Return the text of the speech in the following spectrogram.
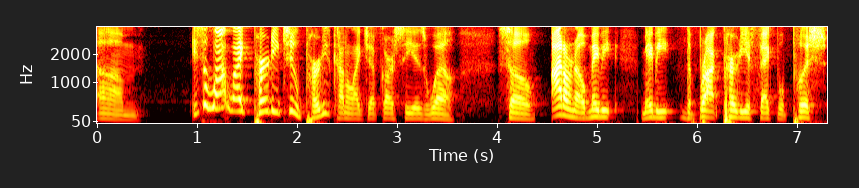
Um, he's a lot like Purdy, too. Purdy's kind of like Jeff Garcia as well. So I don't know. Maybe maybe the Brock Purdy effect will push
